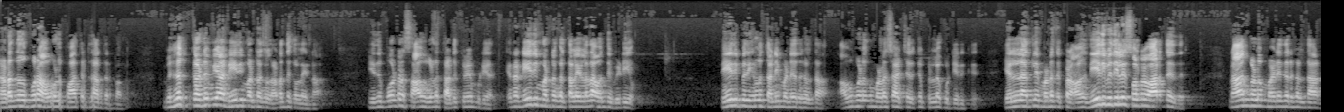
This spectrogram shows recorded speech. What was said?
நடந்தது பூரா அவங்களும் பார்த்துட்டு தான் இருந்திருப்பாங்க. மிக கடுமையாக நீதிமன்றங்கள் நடந்துக்கலைன்னா இது போன்ற சாவுகளை தடுக்கவே முடியாது. ஏன்னா நீதிமன்றங்கள் தலையில தான் வந்து விடியும். நீதிபதிகளும் தனி மனிதர்கள் தான். அவங்களுக்கும் மனசாட்சி இருக்கு பிள்ளை குட்டி இருக்கு. எல்லாத்துலயும் மனது இப்ப நீதிபதியிலே சொல்ற வார்த்தை இது. நாங்களும் மனிதர்கள் தான்.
